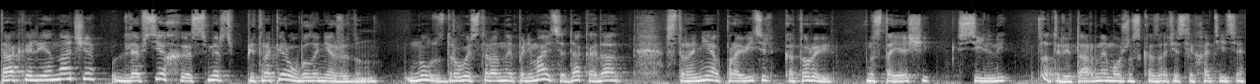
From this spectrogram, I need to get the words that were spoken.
Так или иначе, для всех смерть Петра I была неожиданным. Ну, с другой стороны, понимаете, да, когда в стране правитель, который настоящий, сильный, тоталитарный, можно сказать, если хотите,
